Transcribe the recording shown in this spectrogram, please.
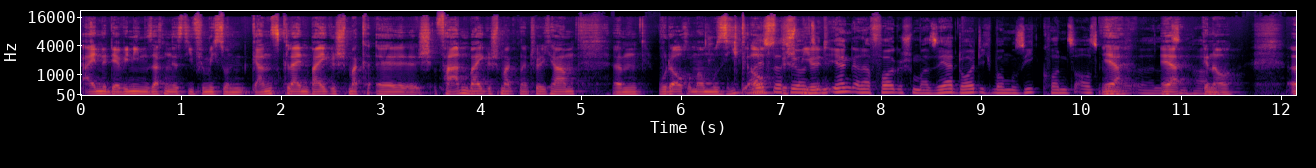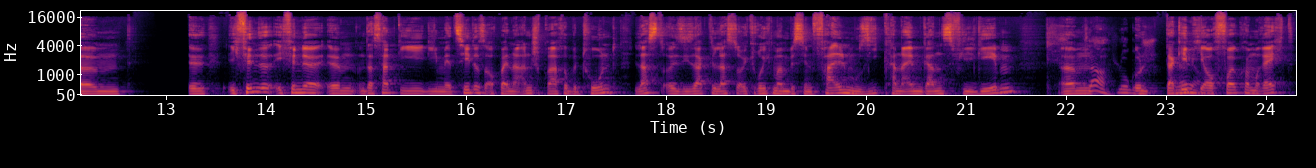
eine der wenigen Sachen ist, die für mich so einen ganz kleinen Beigeschmack, äh, Fadenbeigeschmack natürlich haben, ähm, wurde auch immer Musik Ich weiß, dass wir uns in irgendeiner Folge schon mal sehr deutlich über Musikcons ausgelassen Ja, ja, haben. genau. Ähm, äh, ich finde, ich finde, ähm, und das hat die, die Mercedes auch bei einer Ansprache betont, lasst euch, sie sagte, lasst euch ruhig mal ein bisschen fallen, Musik kann einem ganz viel geben. Ähm, Klar, logisch. Und da Ja, gebe ja. ich ihr auch vollkommen recht,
